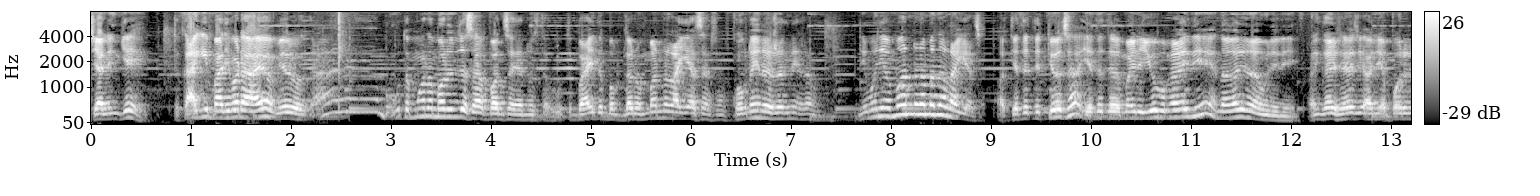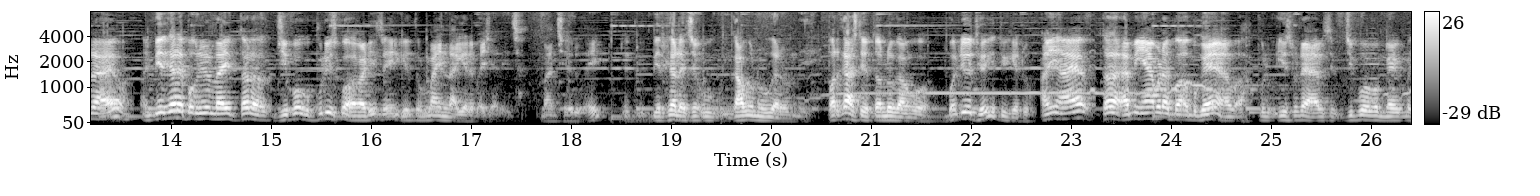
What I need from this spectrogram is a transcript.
च्यालेन्ज के? त्यो काकी माथिबाट आयो मेरो ऊ त मर्न मर्नु जस्तो बन्छ हेर्नुहोस् त ऊ त भाइ त मर्न लागेको छ खोक्नै नसक्ने न मर्न लागेको छ। अब त्यता त त्यो छ यता त मैले यो गराइदिएँ नगरी नहुने नि। अनि गरिसकेपछि अनि पक्रेर आयो अनि बिर्खाले पक्रेर लाई तर जिपोको पुलिसको अगाडि चाहिँ त्यो लाइन लागेर भइसकेको छ मान्छेहरू है। बिर्खाले चाहिँ ऊ गाउनु उ गराउने प्रकाश थियो तल्लो गाउँको बलियो थियो कि त्यो केटो अनि आयो तर हामी यहाँबाट गएँ अब यसबाट आएपछि जिपोमा गएको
